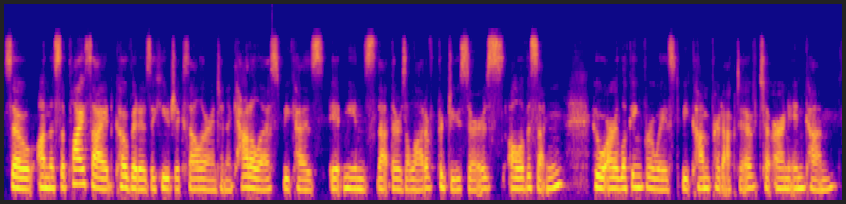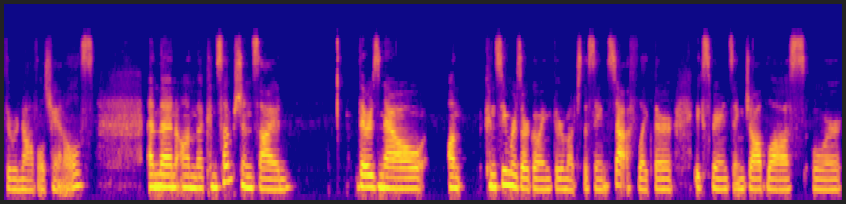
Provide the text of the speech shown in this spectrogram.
So, on the supply side, COVID is a huge accelerant and a catalyst because it means that there's a lot of producers all of a sudden who are looking for ways to become productive, to earn income through novel channels. And then on the consumption side, there's now on consumers are going through much the same stuff like they're experiencing job loss or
